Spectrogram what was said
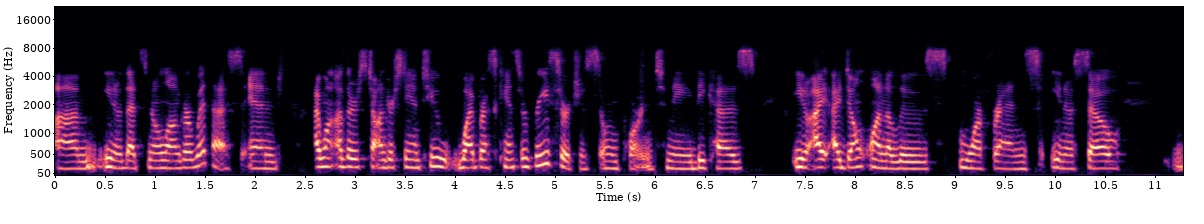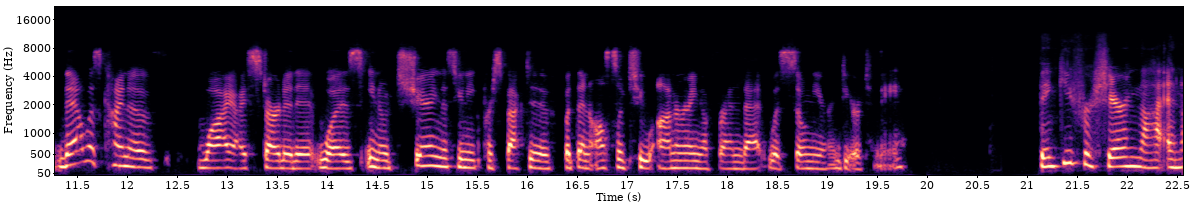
um, you know that's no longer with us and i want others to understand too why breast cancer research is so important to me because you know i, I don't want to lose more friends you know so that was kind of why I started it was, you know, sharing this unique perspective, but then also to honoring a friend that was so near and dear to me. Thank you for sharing that. And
